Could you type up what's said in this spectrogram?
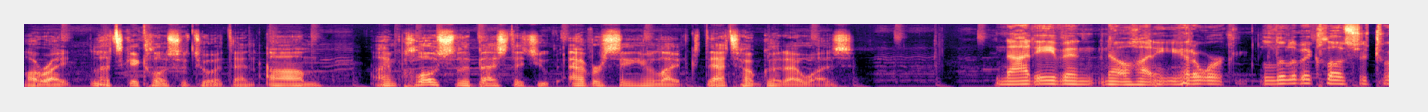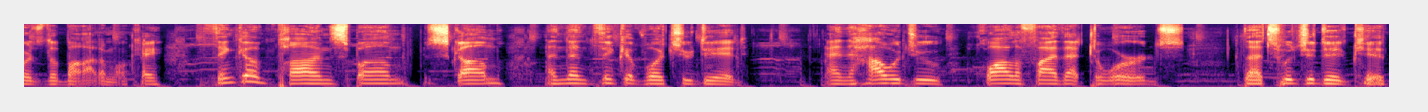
All right, let's get closer to it then. Um, I'm close to the best that you've ever seen in your life. That's how good I was. Not even, no, honey. You gotta work a little bit closer towards the bottom, okay? Think of pond spum, scum, and then think of what you did. And how would you qualify that to words? That's what you did, kid.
